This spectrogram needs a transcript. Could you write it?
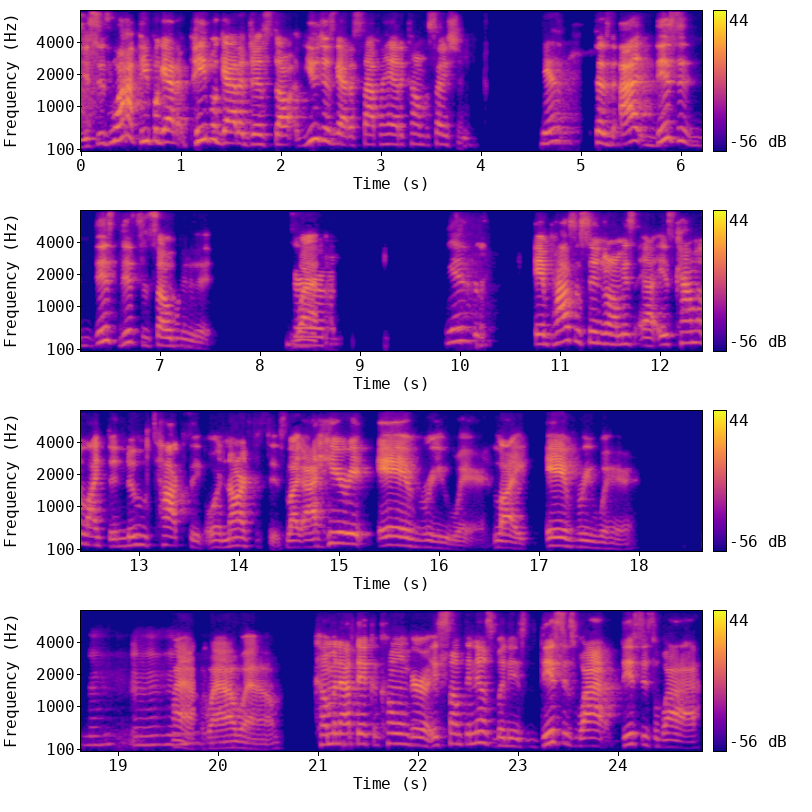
this is why people gotta people gotta just start you just gotta stop and have a conversation. Yeah. Because I this is this this is so good. Girl. Wow. Yeah. Imposter syndrome is uh, it's kind of like the new toxic or narcissist. Like I hear it everywhere, like everywhere. Mm-hmm. Wow, wow, wow. Coming out that cocoon, girl, is something else. But it's this is why this is why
